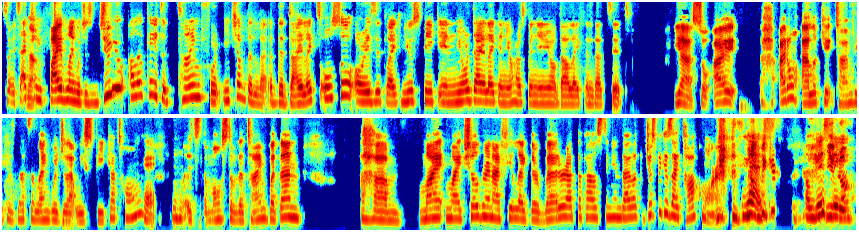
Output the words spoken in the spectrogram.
So it's actually yeah. five languages. Do you allocate a time for each of the the dialects also, or is it like you speak in your dialect and your husband in your dialect and that's it? Yeah. So I I don't allocate time because that's a language that we speak at home. Okay. Mm-hmm. It's the most of the time. But then um my my children, I feel like they're better at the Palestinian dialect just because I talk more. yes. Because, Obviously. You know?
